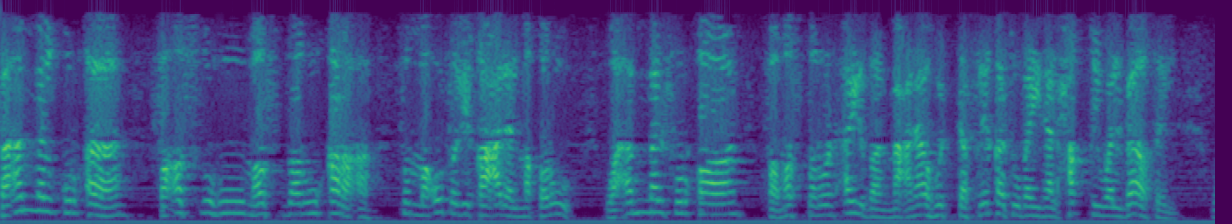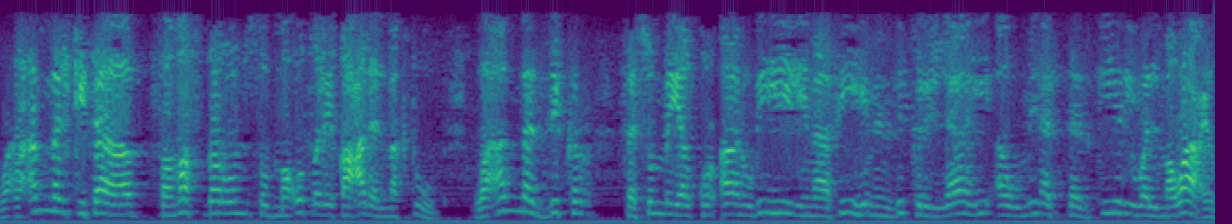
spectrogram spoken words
فأما القرآن فأصله مصدر قرأ ثم أطلق على المقروء. وأما الفرقان فمصدر أيضا معناه التفرقة بين الحق والباطل. وأما الكتاب فمصدر ثم أطلق على المكتوب. وأما الذكر فسمي القرآن به لما فيه من ذكر الله أو من التذكير والمواعظ.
